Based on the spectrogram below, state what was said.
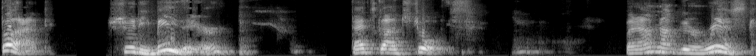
But should he be there, that's God's choice. But I'm not going to risk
